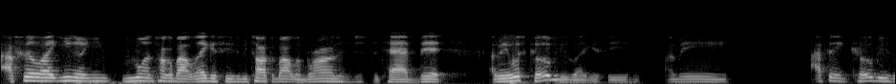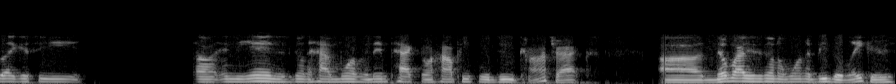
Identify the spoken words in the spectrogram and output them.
I feel like you know you we want to talk about legacies. We talked about LeBron's just a tad bit. I mean, what's Kobe's legacy? I mean, I think Kobe's legacy uh, in the end is going to have more of an impact on how people do contracts. Uh, nobody's going to want to be the Lakers.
